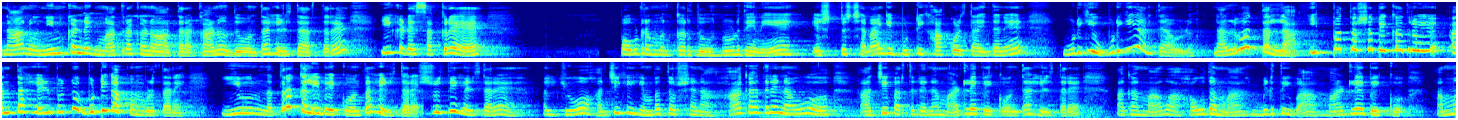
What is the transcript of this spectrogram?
ನಾನು ನಿನ್ನ ಕಣ್ಣಿಗೆ ಮಾತ್ರ ಕಾಣೋ ಆ ಥರ ಕಾಣೋದು ಅಂತ ಹೇಳ್ತಾ ಇರ್ತಾರೆ. ಈ ಕಡೆ ಸಕ್ಕರೆ ಪೌಡ್ರಮ್ಮನ ಕರೆದು ನೋಡ್ದೇನೆ ಎಷ್ಟು ಚೆನ್ನಾಗಿ ಬುಟ್ಟಿಗೆ ಹಾಕ್ಕೊಳ್ತಾ ಇದ್ದಾನೆ. ಹುಡುಗಿ ಹುಡುಗಿ ಅಂತೆ ಅವಳು. ನಲ್ವತ್ತಲ್ಲ, ಇಪ್ಪತ್ತು ವರ್ಷ ಬೇಕಾದರೂ ಅಂತ ಹೇಳಿಬಿಟ್ಟು ಬುಟ್ಟಿಗೆ ಹಾಕ್ಕೊಂಡ್ಬಿಡ್ತಾನೆ ಇವನ ಹತ್ರ ಕಲಿಬೇಕು ಅಂತ ಹೇಳ್ತಾರೆ. ಶ್ರುತಿ ಹೇಳ್ತಾರೆ, ಅಯ್ಯೋ, ಅಜ್ಜಿಗೆ ಎಂಬತ್ತು ವರ್ಷನಾ? ಹಾಗಾದರೆ ನಾವು ಅಜ್ಜಿ ಬರ್ತಡೇನ ಮಾಡಲೇಬೇಕು ಅಂತ ಹೇಳ್ತಾರೆ. ಆಗ ಮಾವ, ಹೌದಮ್ಮ, ಬಿಡ್ತೀವ? ಮಾಡಲೇಬೇಕು. ಅಮ್ಮ,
